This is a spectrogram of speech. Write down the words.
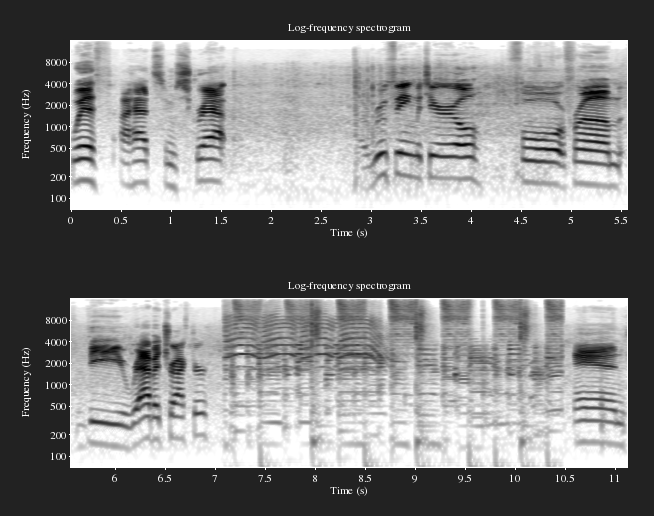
with, I had some scrap roofing material for from the rabbit tractor. And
